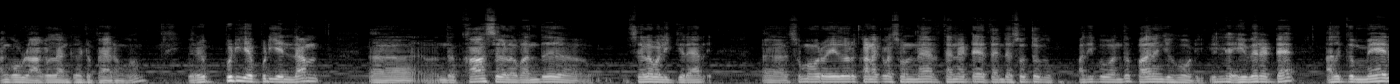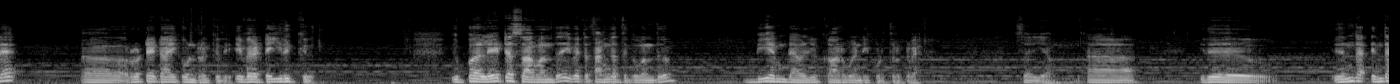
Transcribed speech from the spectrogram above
அங்க உள்ள ஆகலாம் கேட்டு பாருங்க. இவர் எப்படி எப்படி எல்லாம் இந்த காசுகளை வந்து செலவழிக்கிறார்? சும்மா ஒரு ஏதோ ஒரு கணக்குல சொன்னார். தன்னிட்ட தன் சொத்துக்கு மதிப்பு வந்து பதினஞ்சு கோடி. இல்ல இவர்கிட்ட அதுக்கு மேலே ரொட்டேட் ஆகி கொண்டிருக்குது. இவர்கிட்ட இருக்குது இப்ப லேட்டஸ்டா வந்து இவர்கிட்ட தங்கத்துக்கு வந்து பிஎம்டபிள்யூ கார் வண்டி கொடுத்துருக்குறேன். சரியா? இது எந்த எந்த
